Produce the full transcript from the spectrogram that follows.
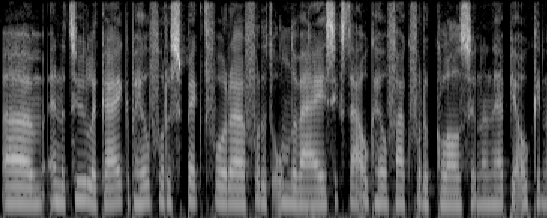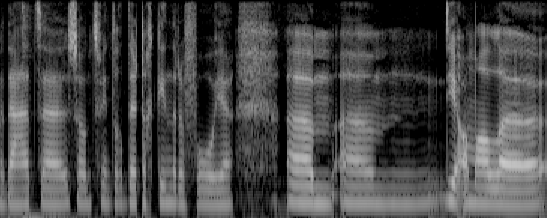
Um, en natuurlijk, hè, ik heb heel veel respect voor, uh, voor het onderwijs. Ik sta ook heel vaak voor de klas. En dan heb je ook inderdaad uh, zo'n 20, 30 kinderen voor je. Um, die allemaal uh,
